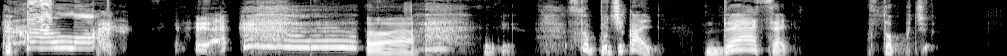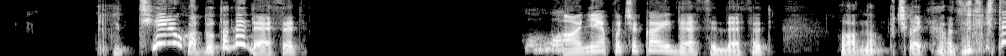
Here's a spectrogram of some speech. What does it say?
Алло! Стоп, почекай! Десять! Стоп, поч... Тірюха, тут не десять. Кого? А, ні, почекай, 10, 10. Ладно, почекай, а звідки ти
